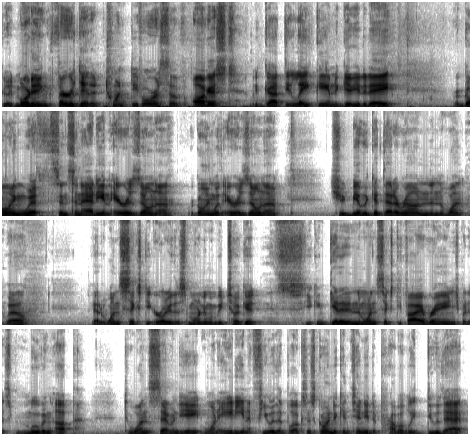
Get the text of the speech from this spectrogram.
Good morning, Thursday, the 24th of August. We've got the late game to give you today. We're going with Cincinnati and Arizona. We're going with Arizona. Should be able to get that around in the one, well, we had 160 earlier this morning when we took it. It's, you can get it in the 165 range, but it's moving up to 178, 180 in a few of the books. It's going to continue to probably do that.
